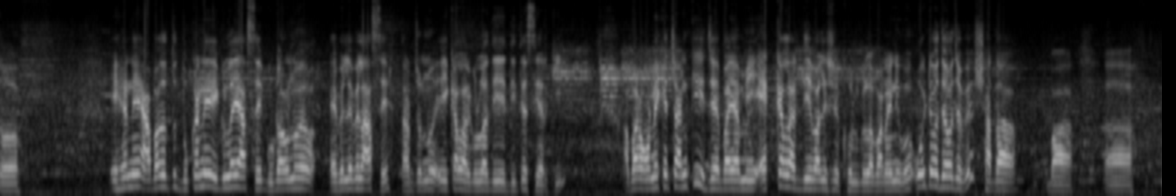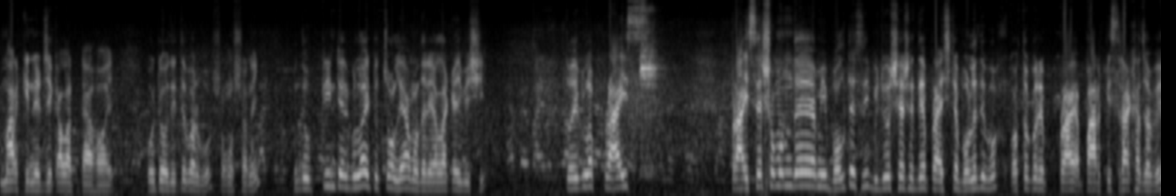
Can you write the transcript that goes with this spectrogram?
তো এখানে আপাতত দোকানে এগুলাই আছে, গুডাউনও অ্যাভেলেবেল আছে, তার জন্য এই কালারগুলো দিয়ে দিতেছি আর কি। আবার অনেকে চান কি যে, ভাই, আমি এক কালার দিয়ে বালিশের খোলগুলো বানাই নিব। ওইটাও দেওয়া যাবে, সাদা বা মার্কিনের যে কালারটা হয়, ওইটাও দিতে পারব, সমস্যা নেই। কিন্তু প্রিন্টেরগুলো একটু চলে আমাদের এলাকায় বেশি। তো এগুলো প্রাইস প্রাইসের সম্বন্ধে আমি বলতেছি ভিডিও শেষে দিয়ে প্রাইসটা বলে দেব, কত করে পার পিস রাখা যাবে।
